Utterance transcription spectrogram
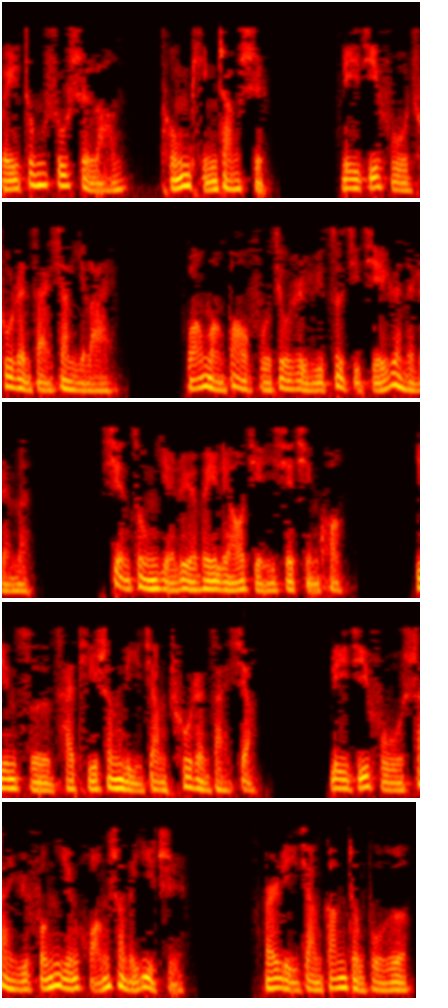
为中书侍郎，同平章事。李吉甫出任宰相以来。往往报复旧日与自己结怨的人们，宪宗也略微了解一些情况，因此才提升李将出任宰相。李吉甫善于逢迎皇上的懿旨，而李将刚正不阿，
